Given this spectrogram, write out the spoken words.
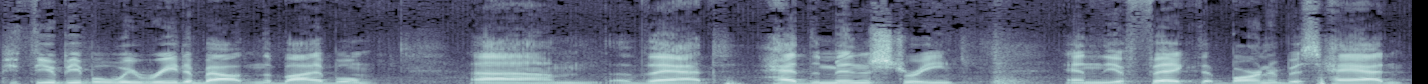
Few people we read about in the Bible um, that had the ministry and the effect that Barnabas had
